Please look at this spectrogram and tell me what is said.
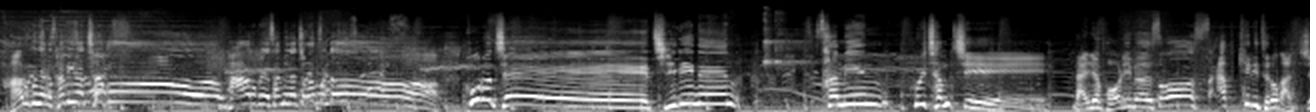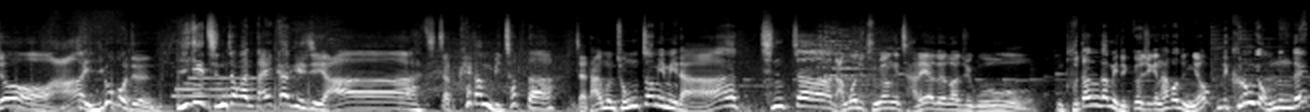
바로 그냥 3인 하차고! 바로 그냥 3인 하차고 한 번 더! 그렇지 지리는 3인 홀참치 날려버리면서 쌉킬이 들어갔죠. 아 이거거든. 이게 진정한 딸깍이지. 아 진짜 쾌감 미쳤다. 자 다음은 종점입니다. 진짜 나머지 두 명이 잘해야 돼가지고 좀 부담감이 느껴지긴 하거든요. 근데 그런 게 없는데?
